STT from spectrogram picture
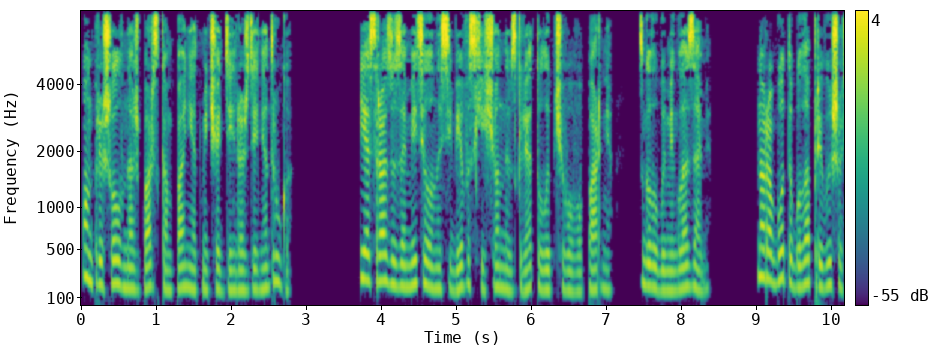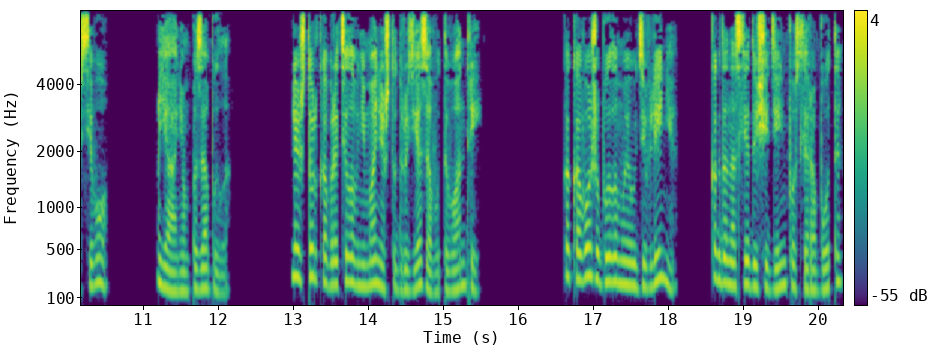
Он пришел в наш бар с компанией отмечать день рождения друга. Я сразу заметила на себе восхищенный взгляд улыбчивого парня с голубыми глазами. Но работа была превыше всего. Я о нем позабыла. Лишь только обратила внимание, что друзья зовут его Андрей. Каково же было мое удивление, когда на следующий день после работы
